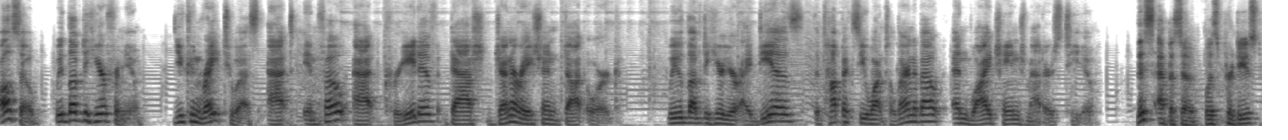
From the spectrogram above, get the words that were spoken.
Also, we'd love to hear from you. You can write to us at info at creative generation.org. We would love to hear your ideas, the topics you want to learn about, and why change matters to you. This episode was produced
